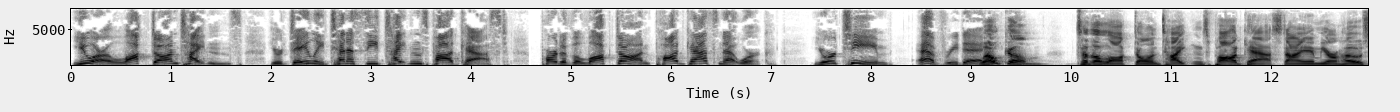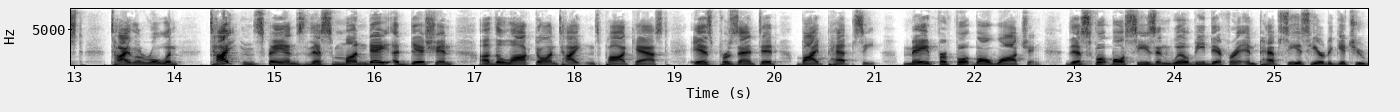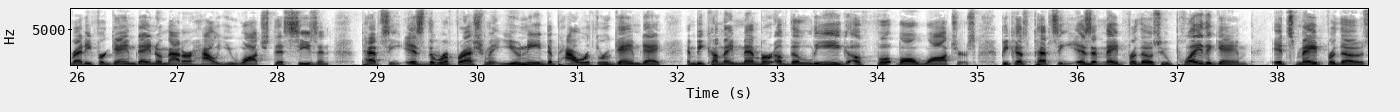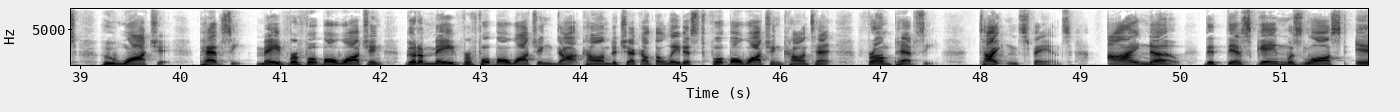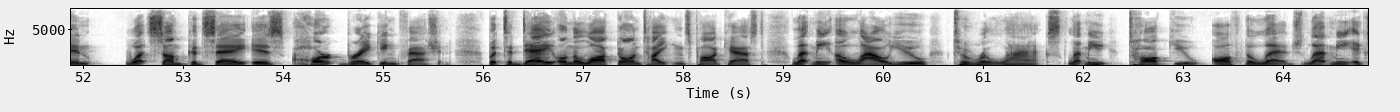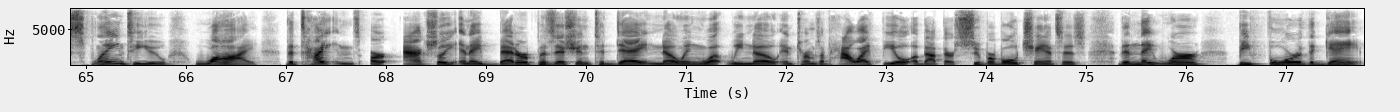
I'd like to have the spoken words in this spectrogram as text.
You are Locked On Titans, your daily Tennessee Titans podcast, part of the Locked On Podcast Network. Your team every day. Welcome to the Locked On Titans podcast. I am your host, Tyler Rowland. Titans fans, this Monday edition of the Locked On Titans podcast is presented by Pepsi, made for football watching. This football season will be different, and Pepsi is here to get you ready for game day no matter how you watch this season. Pepsi is the refreshment you need to power through game day and become a member of the League of Football Watchers because Pepsi isn't made for those who play the game, it's made for those who watch it. Pepsi, made for football watching. Go to madeforfootballwatching.com to check out the latest football watching content from Pepsi. Titans fans, I know that this game was lost in what some could say is heartbreaking fashion. But today on the Locked On Titans podcast, let me allow you to relax. Let me talk you off the ledge. Let me explain to you why the Titans are actually in a better position today, knowing what we know in terms of how I feel about their Super Bowl chances than they were before the game.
